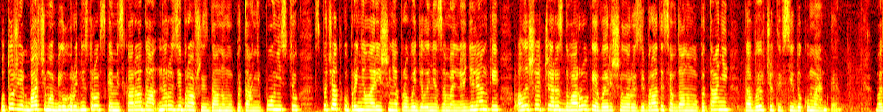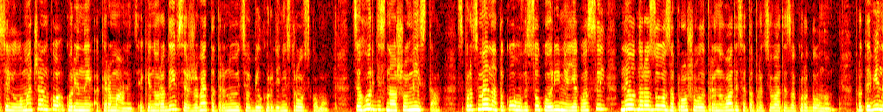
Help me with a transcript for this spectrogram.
Отож, як бачимо, Білгородністровська міська рада, не розібравшись в даному питанні повністю, спочатку прийняла рішення про виділення земельної ділянки, а лише через два роки вирішила розібратися в даному питанні та вивчити всі документи. Василь Ломаченко корінний акерманець, який народився, живе та тренується в Білгороді Дністровському. Це гордість нашого міста. Спортсмена такого високого рівня, як Василь, неодноразово запрошували тренуватися та працювати за кордоном. Проте він,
